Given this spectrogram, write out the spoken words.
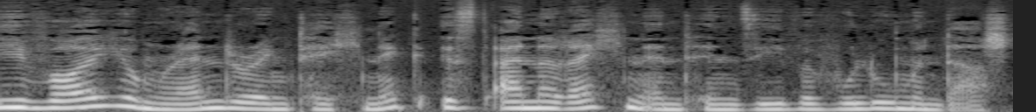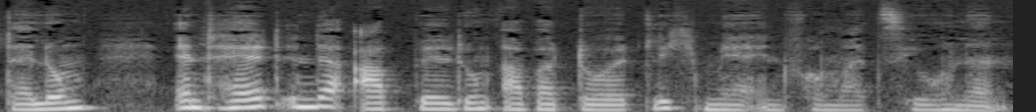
die Volume-Rendering-Technik ist eine rechenintensive Volumendarstellung, enthält in der Abbildung aber deutlich mehr Informationen.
